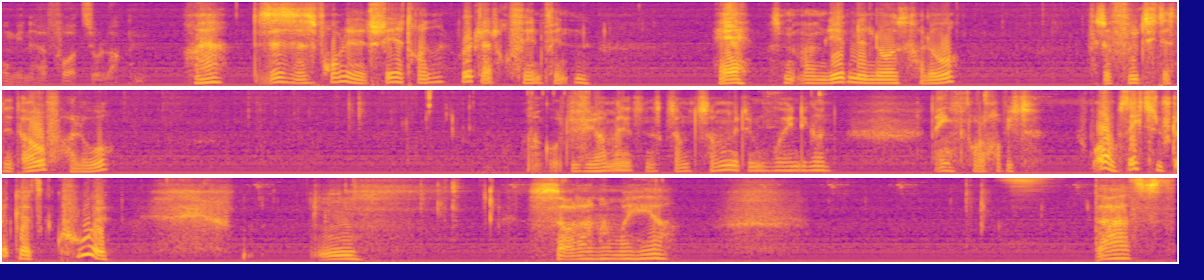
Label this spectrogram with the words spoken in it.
um ihn hervorzulocken. Ja, das ist das Problem. Jetzt steht da dran. Riddler-Trophäen finden. Hä? Was ist mit meinem Leben denn los? Hallo? Wieso fühlt sich das nicht auf? Hallo? Na gut, wie viel haben wir jetzt insgesamt zusammen mit den Wayne-Dingern? Nein, oder hab ich... Oh, 16 Stück jetzt. Cool. Hm. So, dann haben wir hier... Das...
